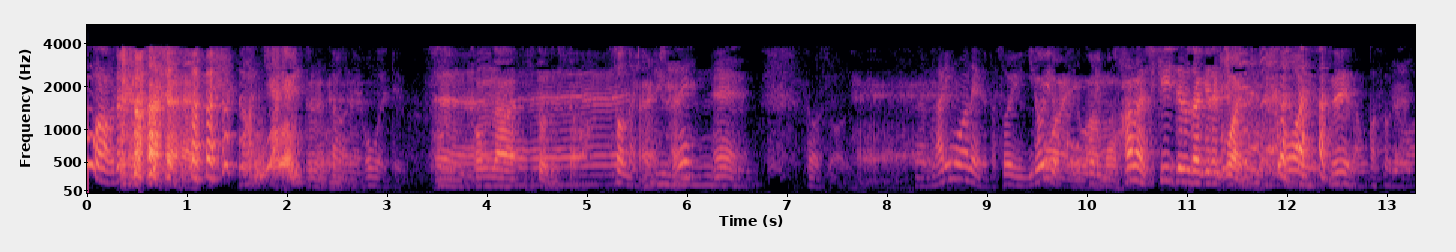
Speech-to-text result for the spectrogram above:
んがな」みたいな「なんでやねん」って言ったからね覚えてるそんな人でしたでしたね、ええ。そうそう成もはねやっぱそういういろいろ起こります話聞いてるだけで怖いです怖いですねなんかそれは。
